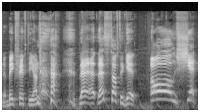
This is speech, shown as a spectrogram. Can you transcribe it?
The big 50 on that that's tough to get. Oh shit.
